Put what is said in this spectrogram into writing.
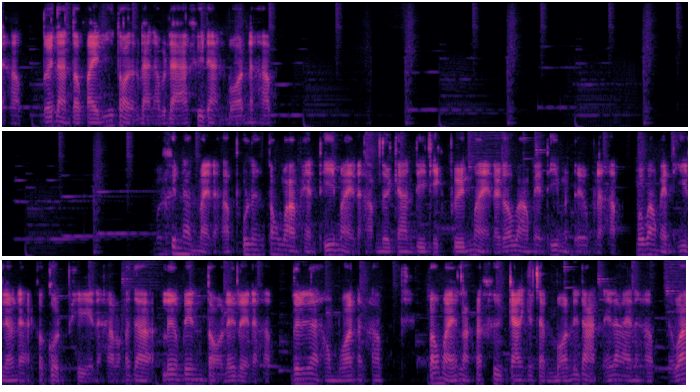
นะครับ โดยด่านต่อไปที่ต่อจากด่านธรรมดาคือด่านบอสนะครับ ขึ้นด่นใหม่นะครับ ผู้เล่นต้องวางแผนที่ใหม่นะครับ โดยการดีเทคพื้นใหม่แล้วก็วางแผนที่เหมือนเดิมนะครับ เมื่อวางแผนที่แล้วเนี่ยก็กดเพย์นะครับแล้วก็จะเริ่มเล่นต่อได้เลยนะครับโดยในด่านของบอสนะครับเป้าหมายหลักก็คือการกระจัดบอสในด่านให้ได้นะครับ แต่ว่า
